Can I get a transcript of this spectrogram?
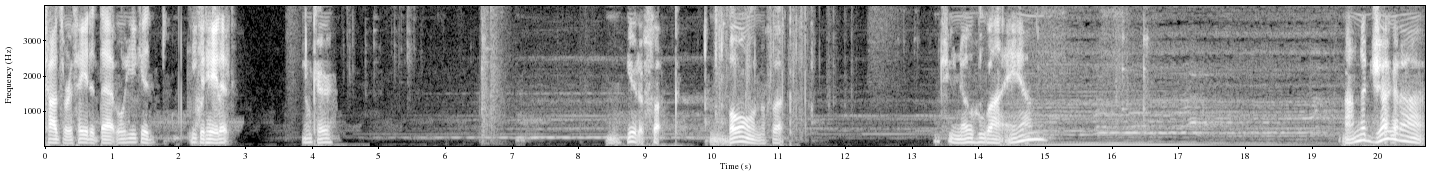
Codsworth hated that. Well, he could, he could hate it. Don't care. I'm here to fuck. Born to fuck. Don't you know who I am? I'm the Juggernaut.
